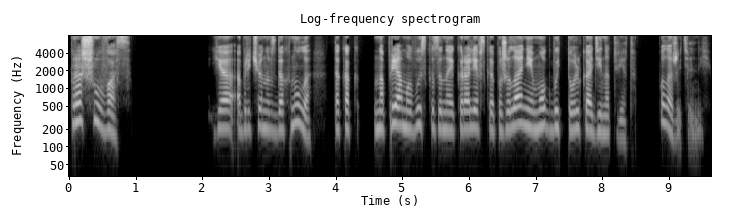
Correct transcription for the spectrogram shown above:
Прошу вас. Я обреченно вздохнула, так как на прямо высказанное королевское пожелание мог быть только один ответ — положительный.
